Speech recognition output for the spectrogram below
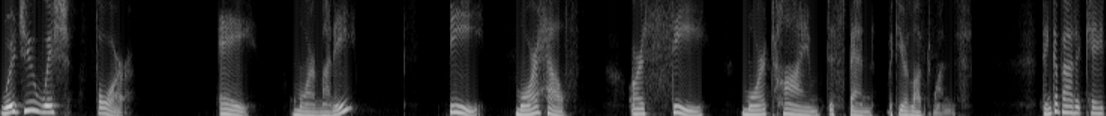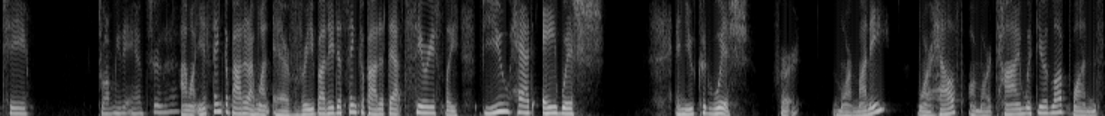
would you wish for A, more money, B, more health, or C, more time to spend with your loved ones? Think about it, KT. Do you want me to answer that? I want you to think about it. I want everybody to think about it that seriously. If you had a wish and you could wish for more money, more health, or more time with your loved ones,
